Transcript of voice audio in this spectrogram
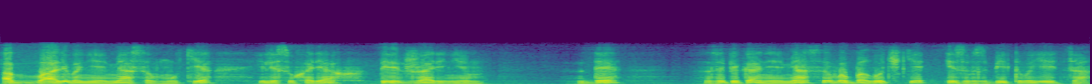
обваливание мяса в муке или сухарях перед жарением. Д. Запекание мяса в оболочке из взбитого яйца.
